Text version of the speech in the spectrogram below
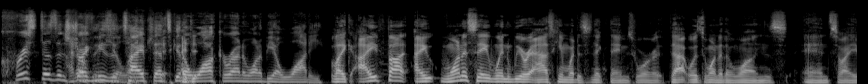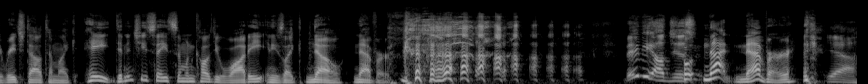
Chris doesn't strike me as the type like that's going to walk around and want to be a waddy. Like I thought, I want to say when we were asking what his nicknames were, that was one of the ones, and so I reached out to him like, "Hey, didn't you say someone called you Waddy?" And he's like, "No, never. maybe I'll well, just not never." yeah,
